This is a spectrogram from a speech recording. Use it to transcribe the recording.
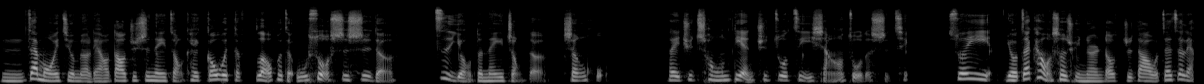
嗯，在某一集有没有聊到，就是那种可以 go with the flow 或者无所事事的自由的那一种的生活，可以去充电，去做自己想要做的事情。所以有在看我社群的人都知道，我在这两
